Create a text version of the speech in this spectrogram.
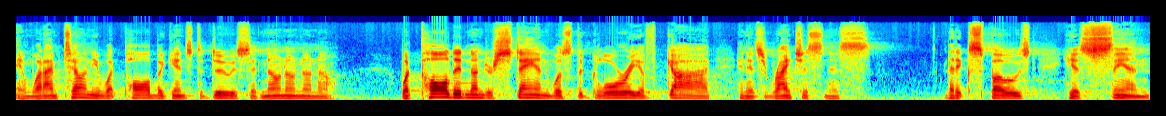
And what I'm telling you, what Paul begins to do is said, no, no, no, no. What Paul didn't understand was the glory of God and his righteousness that exposed his sin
